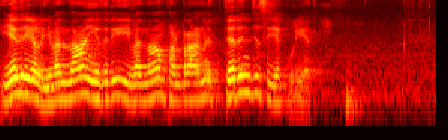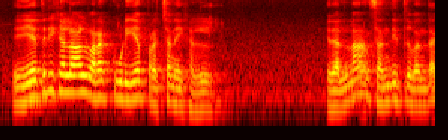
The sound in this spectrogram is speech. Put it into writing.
எதிரிகள் இவன் தான் எதிரி இவன் தான் பண்ணுறான்னு தெரிஞ்சு செய்யக்கூடியது. எதிரிகளால் வரக்கூடிய பிரச்சனைகள் இதெல்லாம் சந்தித்து வந்த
